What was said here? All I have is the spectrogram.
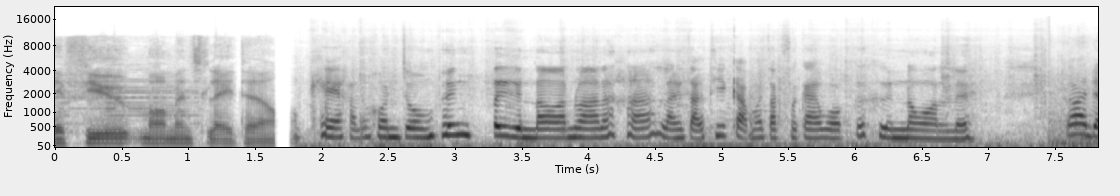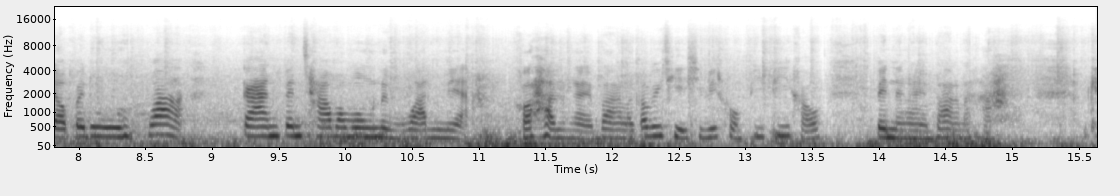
A few moments later. โอเคค่ะทุกคนโจมเพิ่งตื่นนอนมานะคะ หลังจากที่กลับมาจากสกายวอล์กก็คือนอนเลย ก็เดี๋ยวไปดูว่า การเป็นชาวประมงหนึ่งวันเนี่ยเขาทำยังไงบ้าง แล้วก็วิถีชีวิตของพี่ๆเขาเป็นยังไงบ้างนะคะ โอเค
